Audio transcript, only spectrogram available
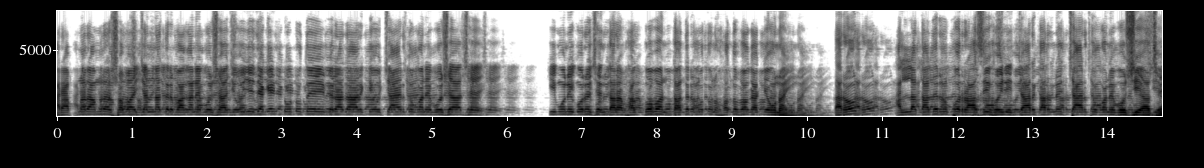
আর আপনারা, আমরা সবাই জান্নাতের বাগানে বসে আছি। ওই যে দেখেন টোটোতে বেরাদার কেউ চায়ের দোকানে বসে আছে। কি মনে করেছেন তারা ভাগ্যবান? তাদের মতন হতভাগা কেউ নাই। কারণ আল্লাহ তাদের উপর রাজি হয়নি চার কারণে চার দোকানে বসিয়ে আছে।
